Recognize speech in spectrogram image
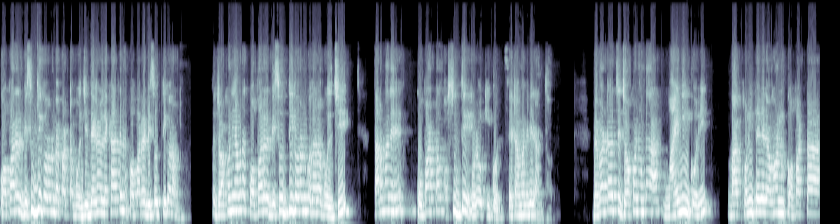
কপারের বিশুদ্ধিকরণ ব্যাপারটা বলছি যেখানে লেখা আছে না, কপারের বিশুদ্ধিকরণ। তো যখনই আমরা কপারের বিশুদ্ধিকরণ কথাটা বলছি, তার মানে কপারটা অশুদ্ধি হলো কি করে? সেটা আমাদেরকে জানতে হবে। ব্যাপারটা হচ্ছে যখন আমরা মাইনিং করি, বা খনি থেকে যখন কপারটা,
